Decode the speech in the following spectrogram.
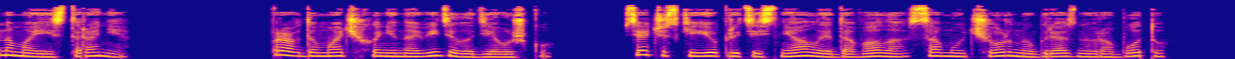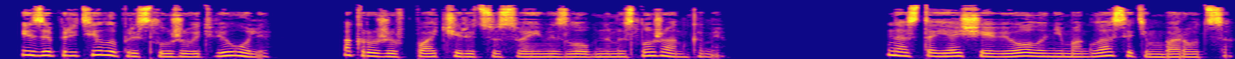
на моей стороне. Правда, мачеха ненавидела девушку, всячески ее притесняла и давала самую черную грязную работу и запретила прислуживать Виоле, окружив падчерицу своими злобными служанками. Настоящая Виола не могла с этим бороться.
